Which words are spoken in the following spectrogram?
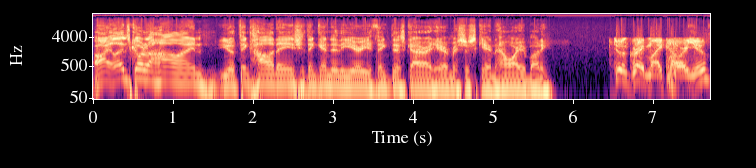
All right, let's go to the hotline. You know, think holidays, you think end of the year, you think this guy right here, Mr. Skin. How are you, buddy? Doing great, Mike. How are you?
